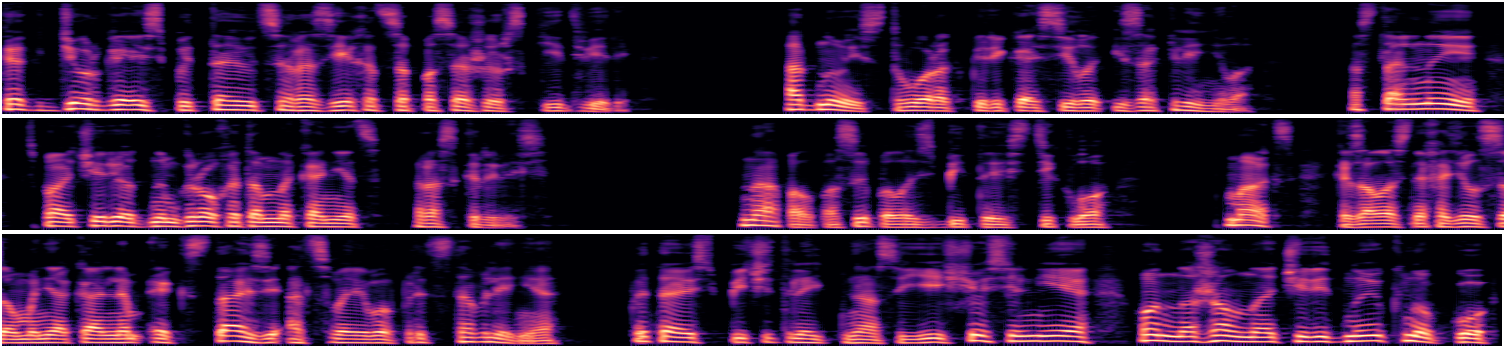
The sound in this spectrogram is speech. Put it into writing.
как, дергаясь, пытаются разъехаться пассажирские двери. Одну из створок перекосило и заклинило – Остальные с поочередным грохотом наконец раскрылись. На пол посыпалось битое стекло. Макс, казалось, находился в маниакальном экстазе от своего представления. Пытаясь впечатлить нас еще сильнее, он нажал на очередную кнопку,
